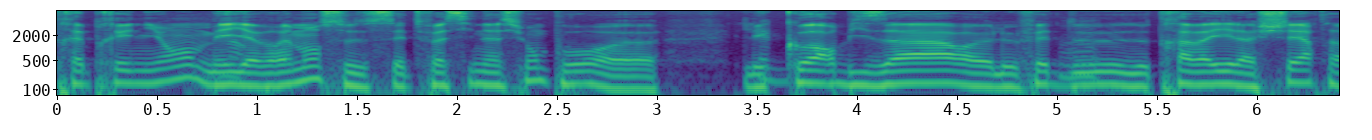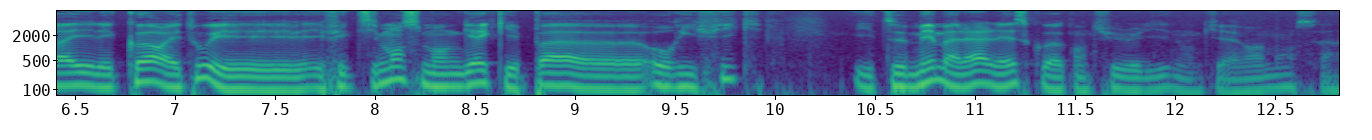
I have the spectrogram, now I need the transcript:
très prégnant, mais il y a vraiment ce- cette fascination pour euh, les Le- corps bizarres, euh, le fait de, de travailler la chair, travailler les corps et tout. Et effectivement, ce manga qui est pas euh, horrifique, il te met mal à l'aise quoi quand tu le lis. Donc il y a vraiment ça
